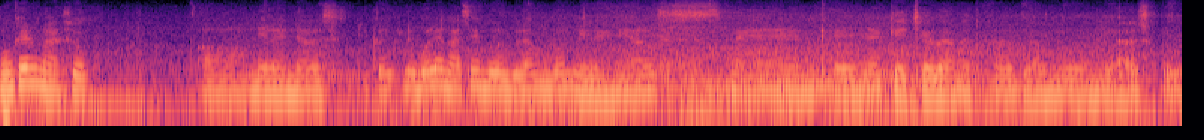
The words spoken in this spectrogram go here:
mungkin masuk uh, millennials juga. Boleh gak sih gue bilang gue millennials man? Kayaknya kece banget kalau bilang millennials gitu.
